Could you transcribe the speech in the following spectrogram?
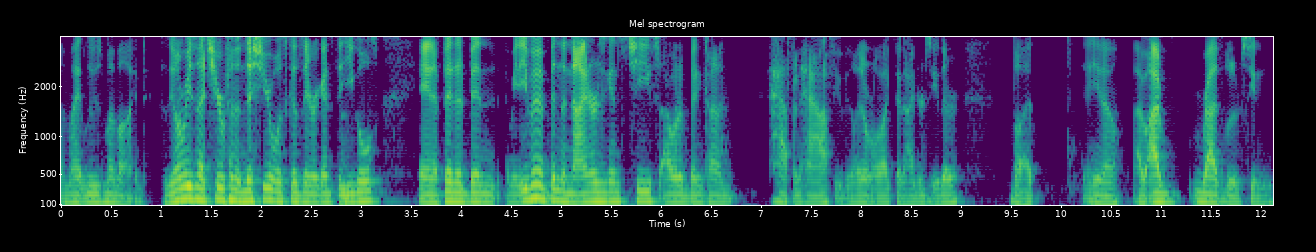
I might lose my mind because the only reason I cheered for them this year was because they were against the mm-hmm. Eagles. And if it had been, I mean, even if it had been the Niners against Chiefs, I would have been kind of half and half. Even though I don't really like the Niners either, but you know, I, I'd rather would have seen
